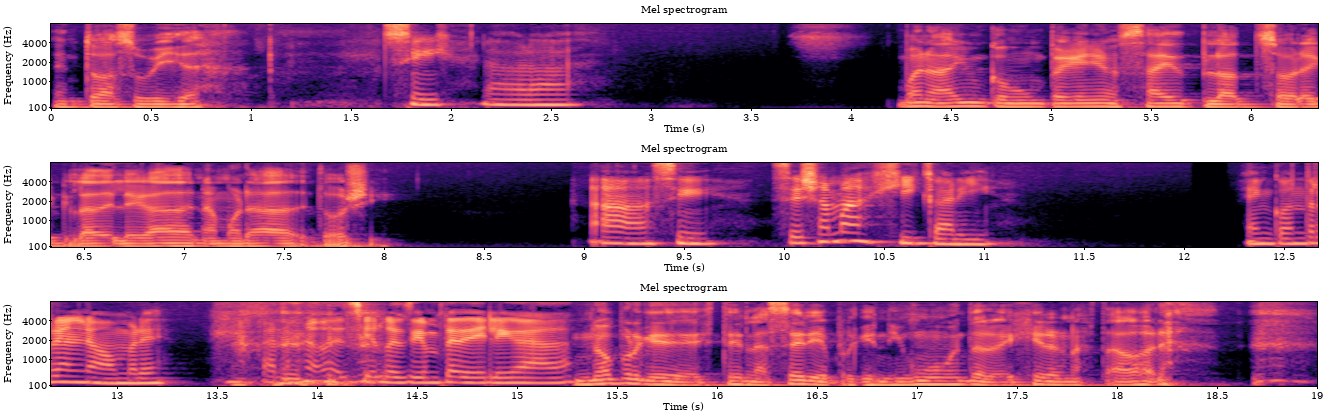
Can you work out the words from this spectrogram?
en toda su vida. Sí, la verdad. Bueno, hay un, como un pequeño side plot sobre la delegada enamorada de Toshi. Ah, sí. Se llama Hikari. Encontré el nombre, para no decirle siempre delegada. No porque esté en la serie, porque en ningún momento lo dijeron hasta ahora.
